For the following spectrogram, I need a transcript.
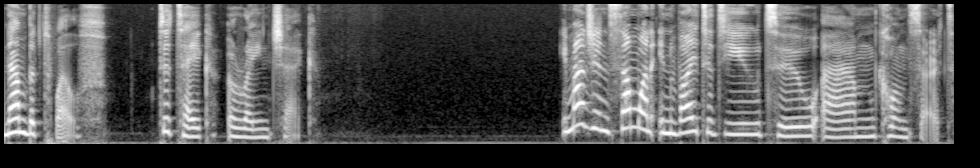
Number 12. To take a rain check. Imagine someone invited you to a um, concert.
